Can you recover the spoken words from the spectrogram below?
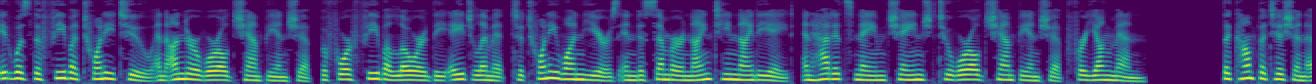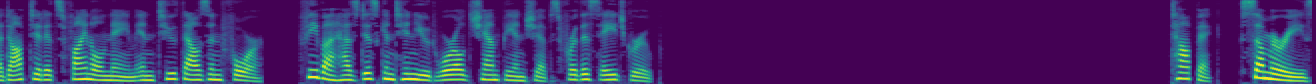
It was the FIBA 22 and Under World Championship before FIBA lowered the age limit to 21 years in December 1998, and had its name changed to World Championship for Young Men. The competition adopted its final name in 2004. FIBA has discontinued World Championships for this age group. Topic: Summaries.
